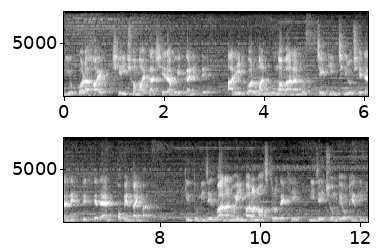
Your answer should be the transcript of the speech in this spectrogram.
নিয়োগ করা হয় সেই সময়কার সেরা বৈজ্ঞানিকদের। আর এই পরমাণু বোমা বানানোর যে টিম ছিল সেটার নেতৃত্বে দেন ওপেনহাইমার। কিন্তু নিজের বানানো এই মারণ অস্ত্র দেখে নিজেই চমকে ওঠেন তিনি।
